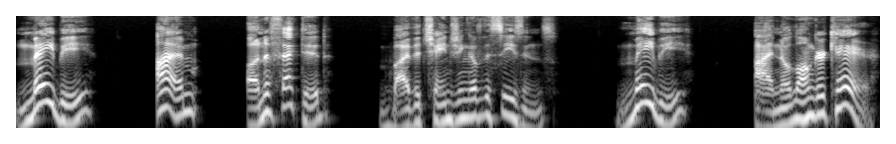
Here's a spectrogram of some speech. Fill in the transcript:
Maybe I'm unaffected by the changing of the seasons. Maybe I no longer care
